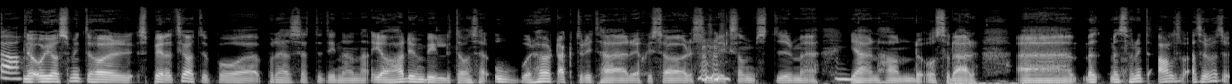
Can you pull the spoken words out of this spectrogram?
Ja. Ja, och jag som inte har spelat teater på, på det här sättet innan, jag hade ju en bild av en så här oerhört auktoritär regissör som liksom styr med järnhand och sådär. Eh, men, men så var det inte alls, alltså det var så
